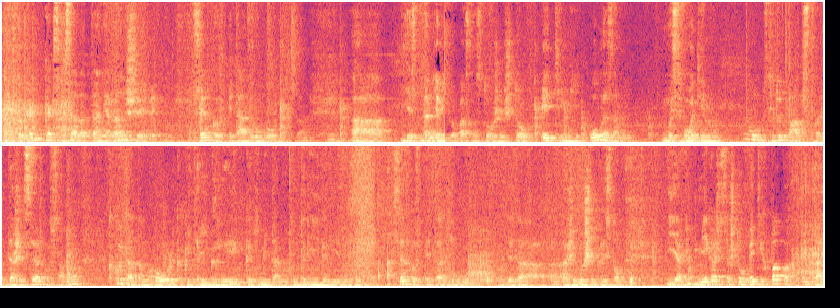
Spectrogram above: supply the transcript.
Потому что, как, как сказала Таня раньше, церковь это о другом. А, есть, да, я вижу опасность тоже, что этими образами мы сводим ну, институт папства, даже церковь сама, какую-то там роль, какие-то игры, какими-то вот интригами. А церковь это о другом. Вот это о, живущем Христом. И я, мне кажется, что в этих папах это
